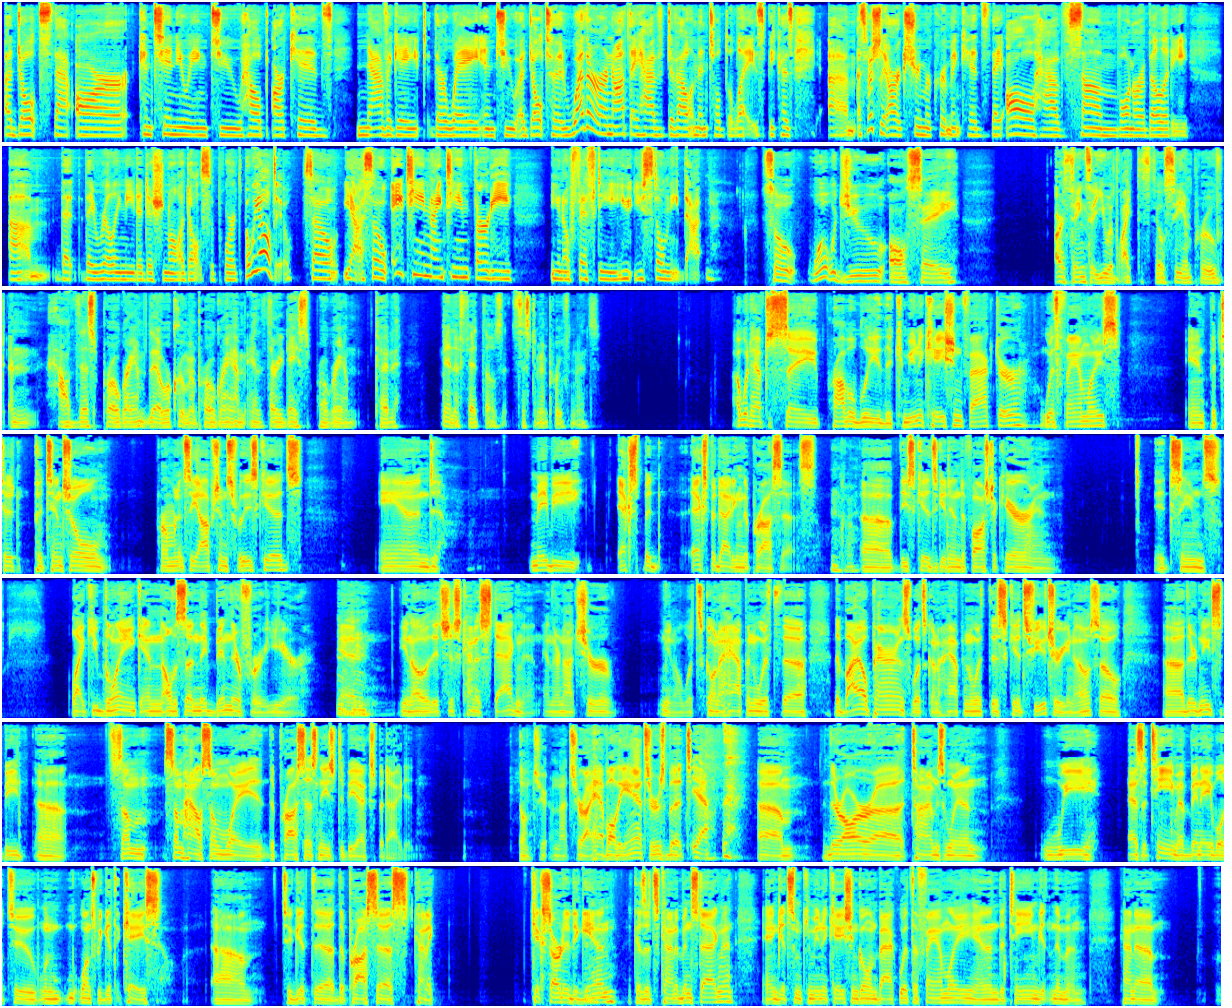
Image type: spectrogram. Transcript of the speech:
adults that are continuing to help our kids navigate their way into adulthood, whether or not they have developmental delays, because um, especially our extreme recruitment kids, they all have some vulnerability. Um, that they really need additional adult supports, but we all do. So yeah, so 18, 19, 30, you know, 50, you, you still need that. So what would you all say are things that you would like to still see improved and how this program, the recruitment program and the 30 days program could benefit those system improvements? I would have to say probably the communication factor with families. and poten- potential permanency options for these kids, and maybe exped- expediting the process. Okay. Uh, these kids get into foster care, and it seems like you blink, and all of a sudden they've been there for a year, and you know it's just kind of stagnant, and they're not sure you know what's going to happen with the the bio parents, what's going to happen with this kid's future. You know, so uh, there needs to be uh, some somehow, some way, the process needs to be expedited. Don't sure, I'm not sure I have all the answers, but Yeah. um, there are uh, times when we, as a team, have been able to, when once we get the case, um, to get the the process kind of kickstarted again because it's kind of been stagnant, and get some communication going back with the family and the team, getting them and kind of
